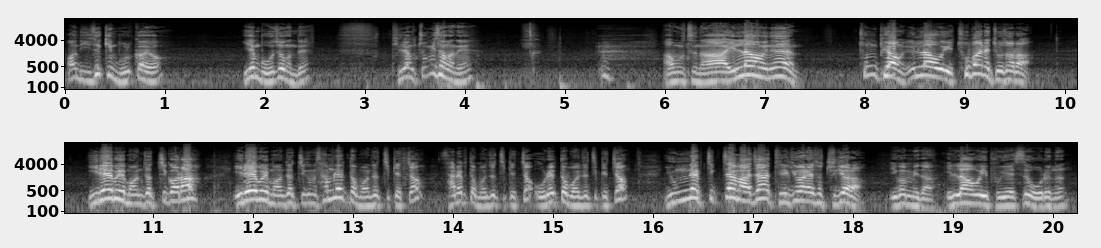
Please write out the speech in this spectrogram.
아 근데 이 새끼는 뭘까요? 얘는 뭐죠 근데? 딜량 좀 이상하네 아무튼 아 1라운드는 총평 1라운드 초반에 조져라 2랩을 먼저 찍어라 1랩을 먼저 찍으면 3랩도 먼저 찍겠죠? 4랩도 먼저 찍겠죠? 5랩도 먼저 찍겠죠? 6랩 찍자마자 딜교환해서 죽여라 이겁니다 1라오이 vs 오르는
